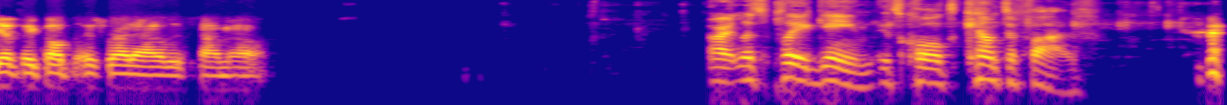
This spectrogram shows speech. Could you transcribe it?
Yep. They called us right out of this timeout. All right, let's play a game. It's called Count to Five.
